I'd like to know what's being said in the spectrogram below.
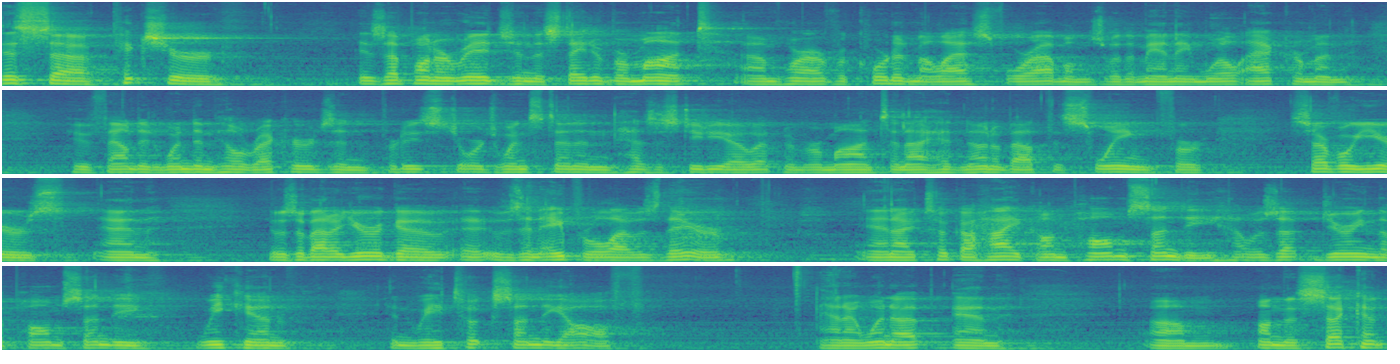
This uh, picture is up on a ridge in the state of Vermont um, where I've recorded my last four albums with a man named Will Ackerman, who founded Windham Hill Records and produced George Winston and has a studio up in Vermont. And I had known about this swing for several years. And it was about a year ago, it was in April, I was there, and I took a hike on Palm Sunday. I was up during the Palm Sunday weekend, and we took Sunday off. And I went up, and um, on the second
